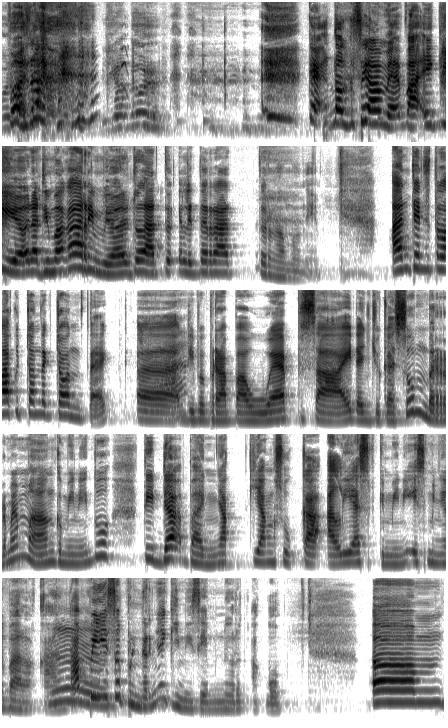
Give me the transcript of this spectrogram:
Bahasa. Kayak sama Mbak Pak Iki ya, Nadiem Makarim ya, literatur, literatur ngomongnya. Ancen setelah aku contek-contek eh, di beberapa website dan juga sumber memang Gemini itu tidak banyak yang suka alias Gemini is menyebalkan. Hmm. Tapi sebenarnya gini sih menurut aku. Em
